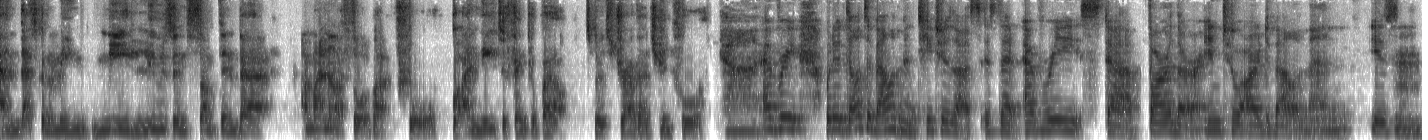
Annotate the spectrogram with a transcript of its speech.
And that's going to mean me losing something that I might not have thought about before, but I need to think about to drive that change forward. Yeah, every what adult development teaches us is that every step farther into our development is mm.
